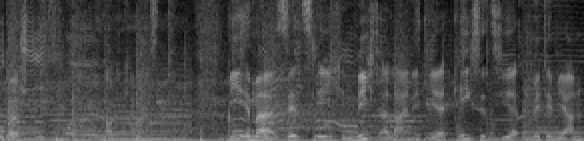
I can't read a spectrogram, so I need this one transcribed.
Oberstufen-Podcast. Wie immer sitze ich nicht alleine hier. Ich sitze hier mit dem Jan.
